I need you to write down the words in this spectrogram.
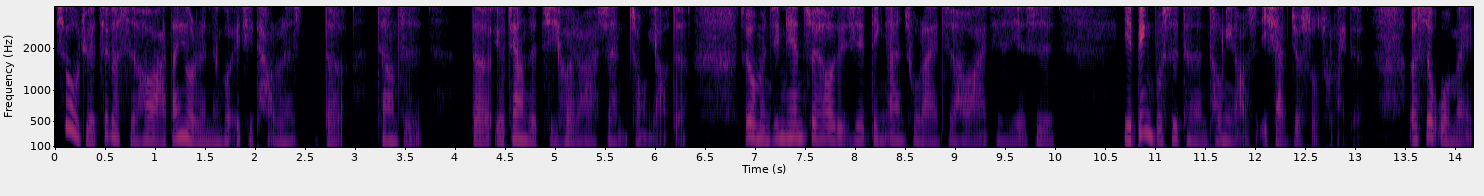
所以我觉得这个时候啊，当有人能够一起讨论的这样子的有这样的机会的话，是很重要的。所以，我们今天最后的一些定案出来之后啊，其实也是。也并不是可能 Tony 老师一下子就说出来的，而是我们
